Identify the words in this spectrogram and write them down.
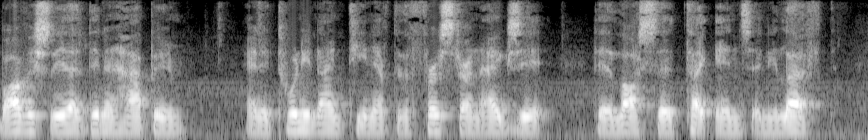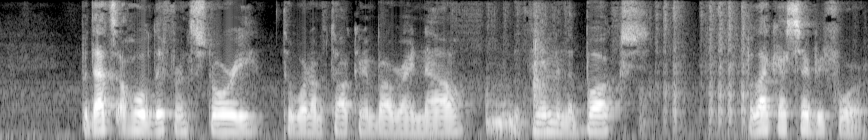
But obviously that didn't happen. And in 2019, after the first round exit, they lost to the Titans and he left. But that's a whole different story to what I'm talking about right now with him and the Bucks. But like I said before,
